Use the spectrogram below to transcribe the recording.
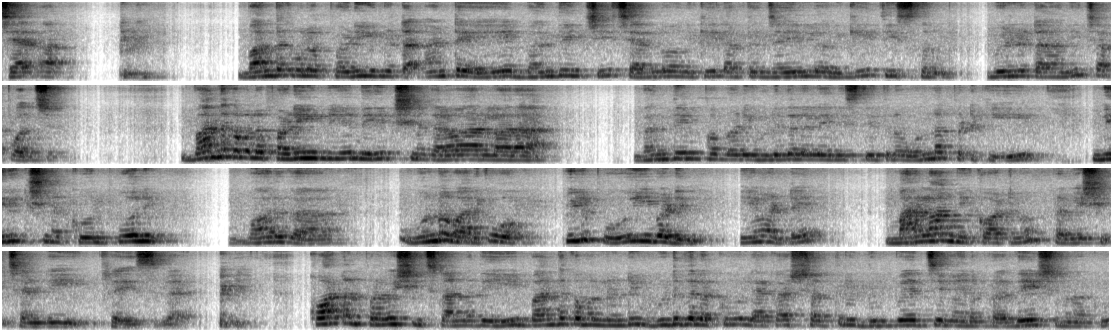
చెర బంధకంలో పడి ఉండుట అంటే బంధించి చెరలోనికి లేకపోతే జైల్లోనికి తీసుకుని వెళ్ళుట అని చెప్పవచ్చు. బంధకంలో పడి ఉండి నిరీక్షణ గలవారులారా బంధింపబడి విడుదల లేని స్థితిలో ఉన్నప్పటికీ నిరీక్షణ కోల్పోని వారుగా ఉన్నవారికి ఓ ఒక పిలుపు ఇవ్వబడింది. ఏమంటే మరలా మీ కోటను ప్రవేశించండి. ప్రైస్గా కోటను ప్రవేశించడం అన్నది బంధకముల నుండి విడుదలకు లేక శత్రు దుర్భేద్యమైన ప్రదేశమునకు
